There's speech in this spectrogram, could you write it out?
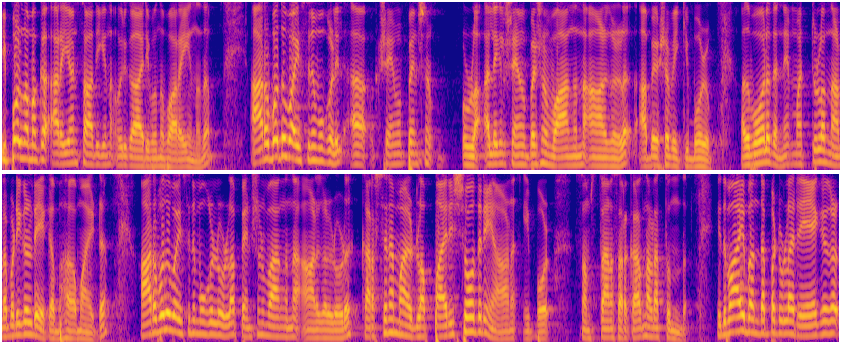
ഇപ്പോൾ നമുക്ക് അറിയാൻ സാധിക്കുന്ന ഒരു കാര്യമെന്ന് പറയുന്നത് അറുപത് വയസ്സിന് മുകളിൽ ക്ഷേമ പെൻഷൻ ഉള്ള അല്ലെങ്കിൽ ക്ഷേമ പെൻഷൻ വാങ്ങുന്ന ആളുകൾ അപേക്ഷ വയ്ക്കുമ്പോഴും അതുപോലെ തന്നെ മറ്റുള്ള നടപടികളുടെയൊക്കെ ഭാഗമായിട്ട് അറുപത് വയസ്സിന് മുകളിലുള്ള പെൻഷൻ വാങ്ങുന്ന ആളുകളോട് കർശനമായിട്ടുള്ള പരിശോധനയാണ് ഇപ്പോൾ സംസ്ഥാന സർക്കാർ നടത്തുന്നത്. ഇതുമായി ബന്ധപ്പെട്ടുള്ള രേഖകൾ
